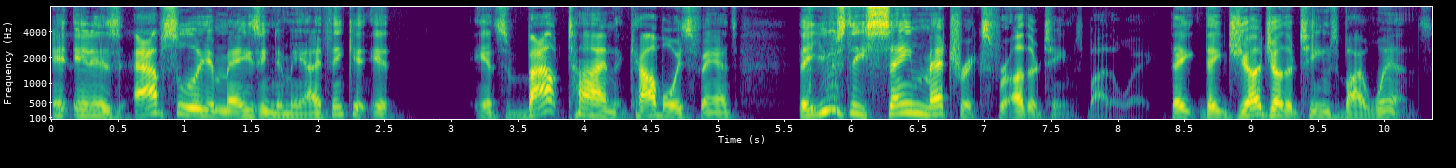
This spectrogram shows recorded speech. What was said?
It, it is absolutely amazing to me. I think it, it it's about time that Cowboys fans they use these same metrics for other teams. By the way, they they judge other teams by wins,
